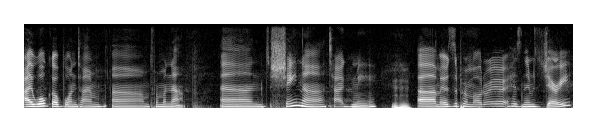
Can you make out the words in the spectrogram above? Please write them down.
I woke up one time um, from a nap, and Shayna tagged me. Mm-hmm. Um, it was the promoter. His name's Jerry.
